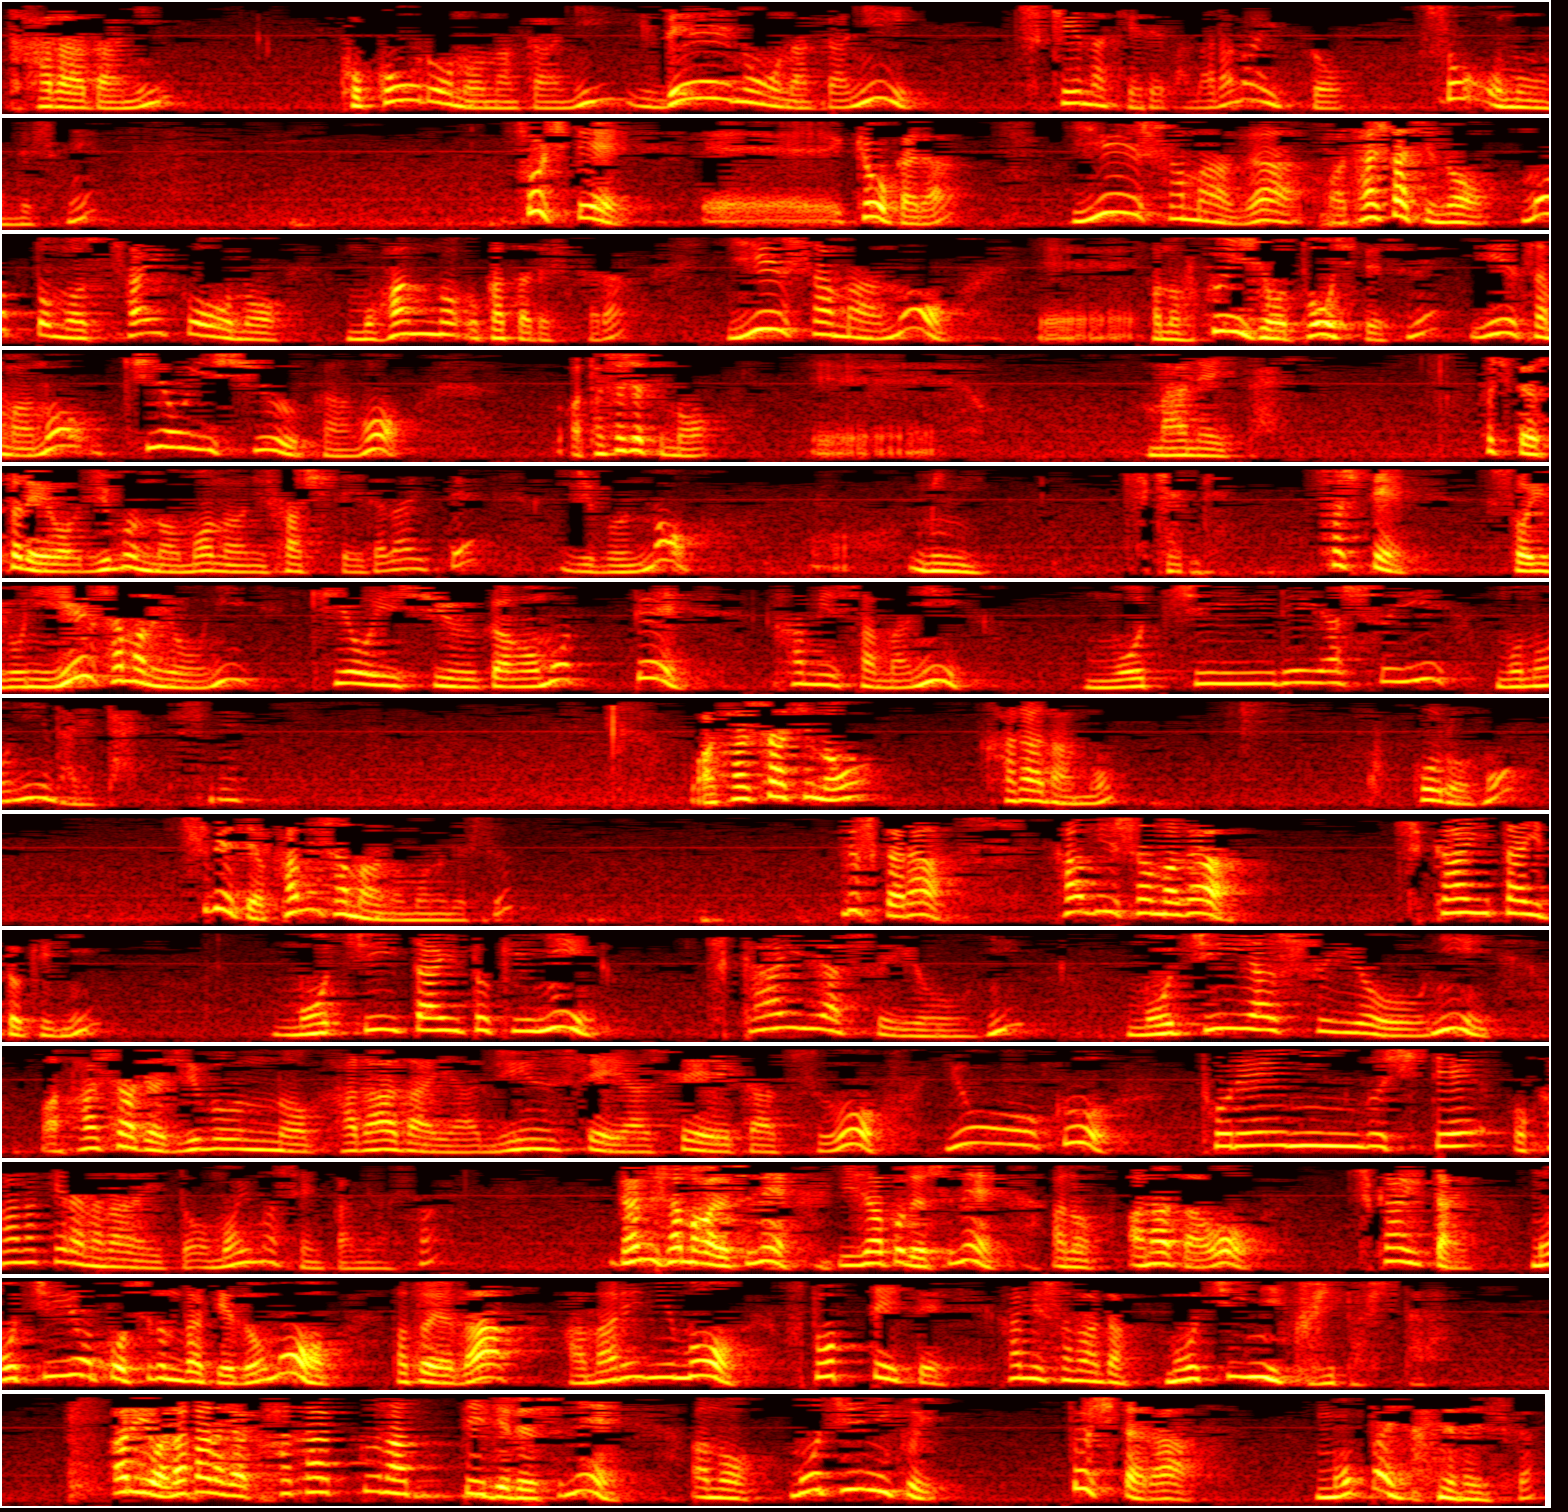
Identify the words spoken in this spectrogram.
体に、心の中に、霊の中につけなければならないと、そう思うんですね。そして、えー、今日からイエス様が私たちの最も最高の模範のお方ですから、イエス様の、えー、この福音書を通してですね、イエス様の清い習慣を私たちも、えー、招いたり、そしてそれを自分のものにさせていただいて、自分の身につけて、そしてそういうふうにイエス様のように清い習慣を持って神様に用いれやすいものになりたいんですね。私たちの体も心もすべては神様のものです。ですから、神様が使いたいときに、用いたいときに使いやすいように、用いやすいように私たちは自分の体や人生や生活をよくトレーニングしておかなければならないと思いませんか皆さん？神様がですね、いざとですね、あの、あなたを使いたい、用いようとするんだけども、例えば、あまりにも太っていて、神様が持ちにくいとしたら、あるいはなかなか硬くなっていてですね、あの、持ちにくいとしたら、もったいないじゃないですか。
